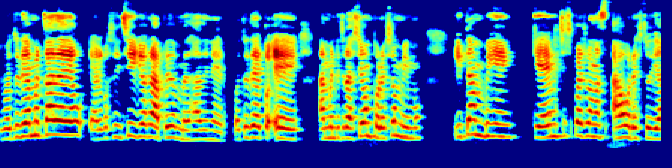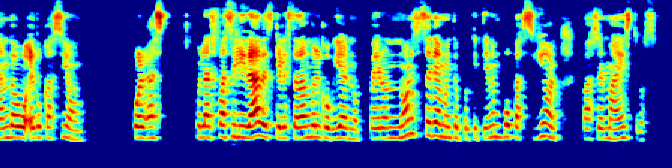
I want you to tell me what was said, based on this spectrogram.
Yo voy a estudiar mercadeo, es algo sencillo, rápido, me deja dinero. Voy a estudiar eh, administración por eso mismo. Y también que hay muchas personas ahora estudiando educación por las por las facilidades que le está dando el gobierno, pero no necesariamente porque tienen vocación para ser maestros.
